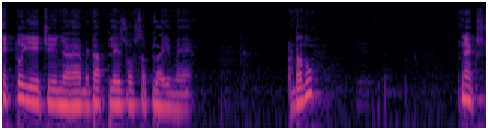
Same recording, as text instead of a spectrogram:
एक तो ये चेंज आया बेटा प्लेस ऑफ़ सप्लाई में। हटा दूँ? नेक्स्ट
